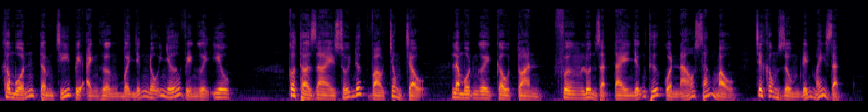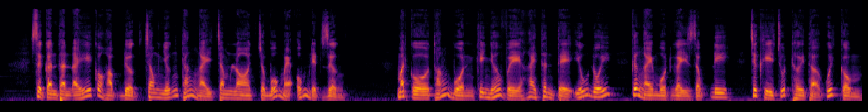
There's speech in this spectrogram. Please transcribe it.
không muốn tâm trí bị ảnh hưởng bởi những nỗi nhớ về người yêu. Cô thở dài xối nước vào trong chậu, là một người cầu toàn, Phương luôn giặt tay những thứ quần áo sáng màu, chứ không dùng đến máy giặt. Sự cẩn thận ấy cô học được trong những tháng ngày chăm lo cho bố mẹ ốm liệt giường. Mắt cô thoáng buồn khi nhớ về hai thân thể yếu đuối, cứ ngày một gầy dọc đi trước khi chút hơi thở cuối cùng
